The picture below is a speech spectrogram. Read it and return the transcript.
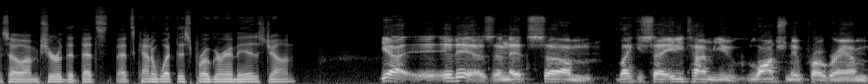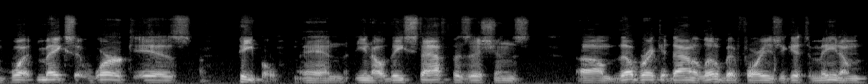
So I'm sure that that's that's kind of what this program is, John. Yeah, it is, and it's um, like you say. Anytime you launch a new program, what makes it work is people, and you know these staff positions um, they'll break it down a little bit for you as you get to meet them,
